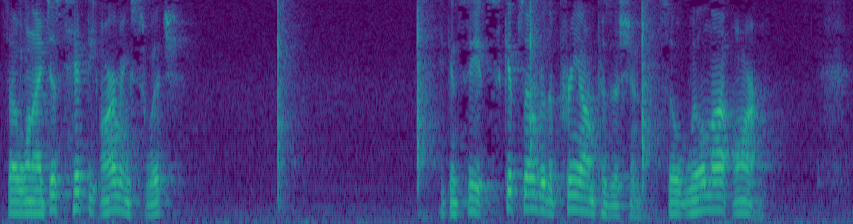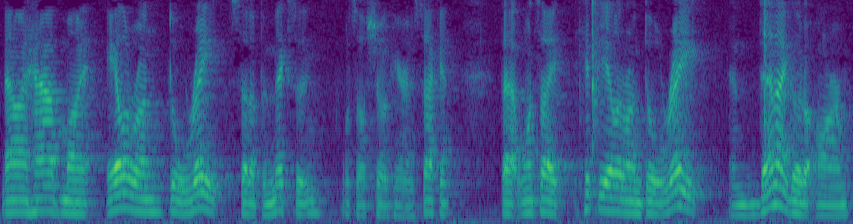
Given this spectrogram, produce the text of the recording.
So when I just hit the arming switch, you can see it skips over the pre-arm position, so it will not arm. Now I have my aileron dual rate set up in mixing, which I'll show here in a second, that once I hit the aileron dual rate and then I go to arm,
